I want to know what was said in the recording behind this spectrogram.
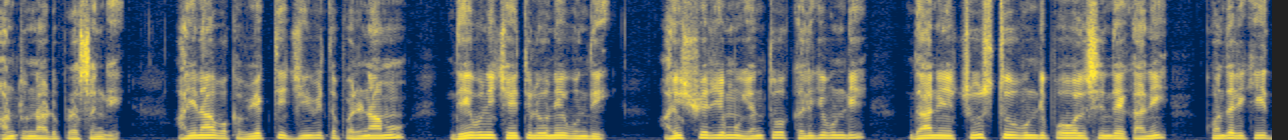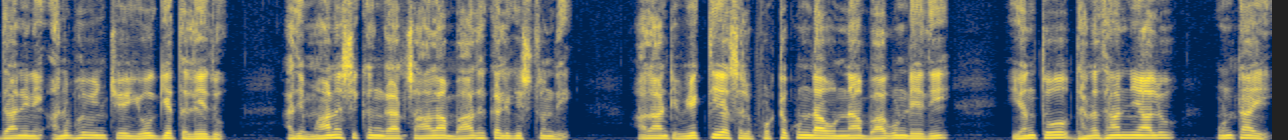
అంటున్నాడు ప్రసంగి. అయినా ఒక వ్యక్తి జీవిత పరిణామం దేవుని చేతిలోనే ఉంది. ఐశ్వర్యము ఎంతో కలిగి ఉండి దానిని చూస్తూ ఉండిపోవలసిందే కాని కొందరికి దానిని అనుభవించే యోగ్యత లేదు. అది మానసికంగా చాలా బాధ కలిగిస్తుంది. అలాంటి వ్యక్తి అసలు పుట్టకుండా ఉన్నా బాగుండేది ఎంతో ధనధాన్యాలు ఉంటాయి.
